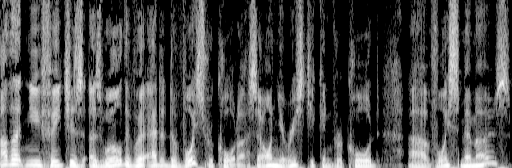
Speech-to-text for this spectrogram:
Other new features as well, they've added a voice recorder. So on your wrist, you can record uh, voice memos.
